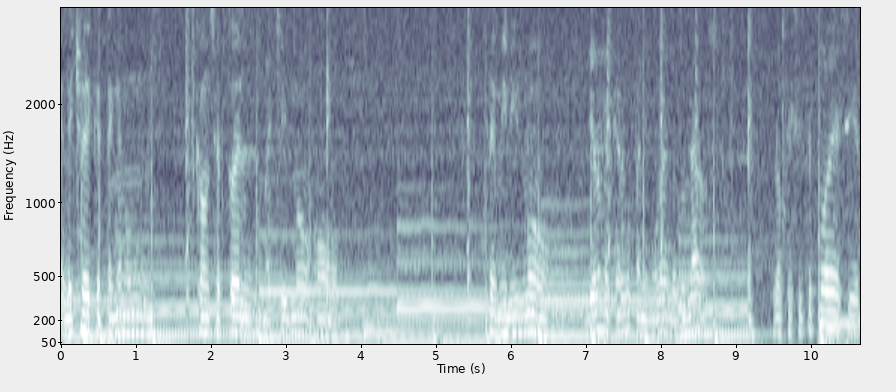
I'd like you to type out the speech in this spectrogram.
el hecho de que tengan un concepto del machismo o feminismo, yo no me cargo para ninguno de los dos lados. Lo que sí te puedo decir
